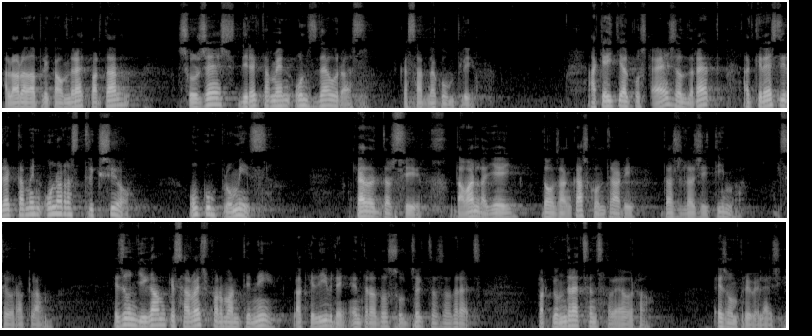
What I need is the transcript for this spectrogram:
A l'hora d'aplicar un dret, per tant, sorgeix directament uns deures que s'han de complir. Aquell que el posseix, el dret, adquireix directament una restricció, un compromís que ha d'exercir davant la llei, doncs en cas contrari deslegitima el seu reclam. És un lligam que serveix per mantenir l'equilibri entre dos subjectes de drets, perquè un dret sense deure és un privilegi.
